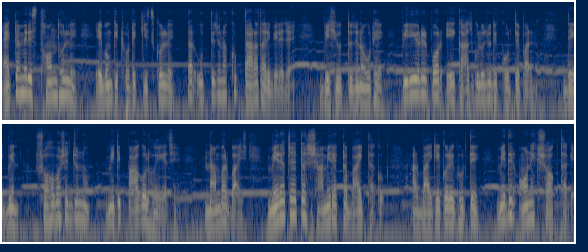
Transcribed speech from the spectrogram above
একটা মেয়ের স্থন ধরলে এবং কি ঠোঁটে কিস করলে তার উত্তেজনা খুব তাড়াতাড়ি বেড়ে যায়। বেশি উত্তেজনা উঠে পিরিয়ডের পর এই কাজগুলো যদি করতে পারেন, দেখবেন সহবাসের জন্য মেয়েটি পাগল হয়ে গেছে। নাম্বার বাইশ, মেয়েরা চায় তার স্বামীর একটা বাইক থাকুক। আর বাইকে করে ঘুরতে মেয়েদের অনেক শখ থাকে।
